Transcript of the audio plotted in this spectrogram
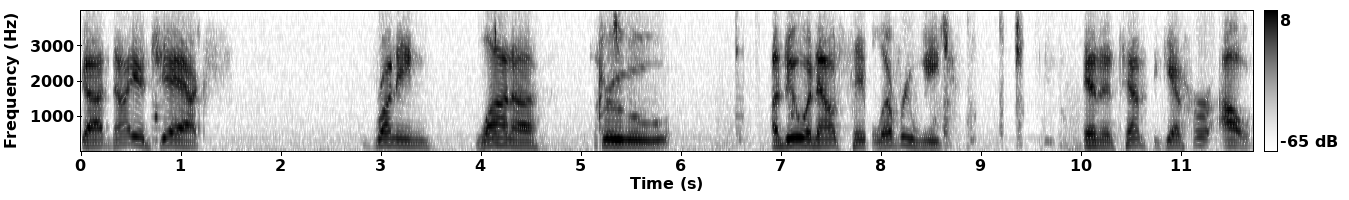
got Nia Jax running Lana through a new announce table every week in an attempt to get her out.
